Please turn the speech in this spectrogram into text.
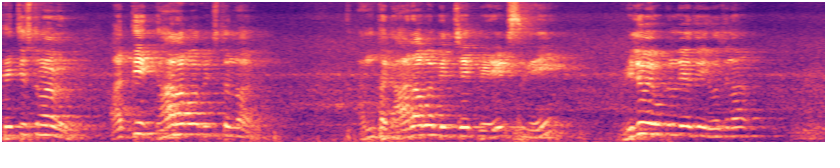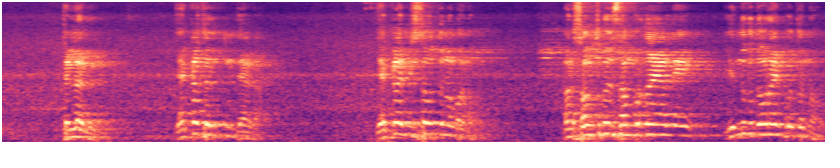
తెచ్చిస్తున్నారు. అతి గారాబా పెంచుతున్నారు. అంత గారాబా పెంచే పేరెంట్స్ని విలువ ఇవ్వటం లేదు ఈ రోజున. పిల్లలు. ఎక్కడ జరుగుతుంది తేడా? ఎక్కడ మిస్ అవుతున్నాం మనం? మన సంస్కృతి సంప్రదాయాల్ని ఎందుకు దూరం అయిపోతున్నాం?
